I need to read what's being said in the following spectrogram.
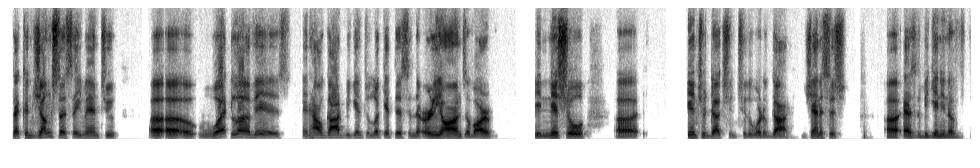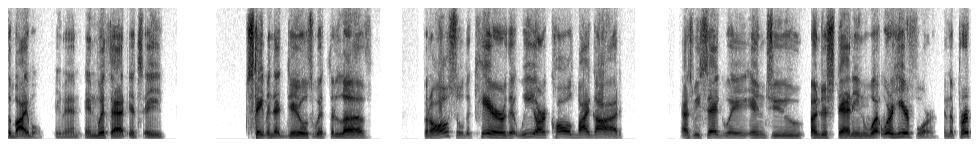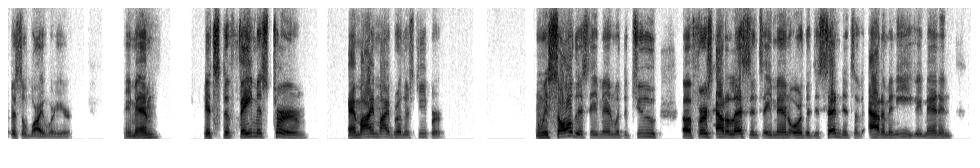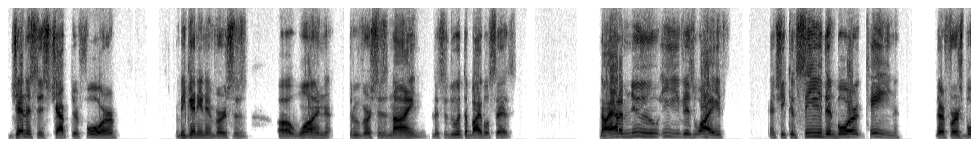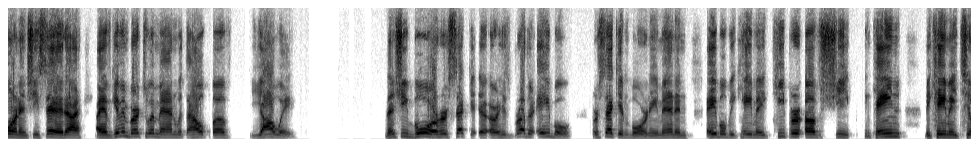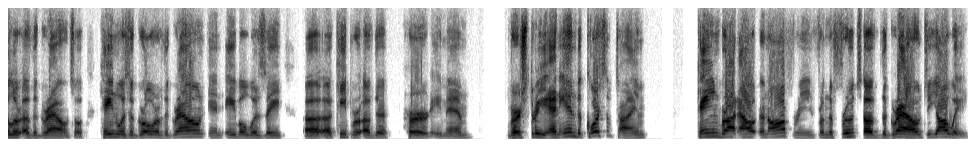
that conjuncts us, amen, to uh, uh, uh, what love is and how God began to look at this in the early ons of our initial uh, introduction to the Word of God. Genesis uh, as the beginning of the Bible, amen. And with that, it's a statement that deals with the love, but also the care that we are called by God as we segue into understanding what we're here for and the purpose of why we're here. Amen. It's the famous term, Am I my brother's keeper? And we saw this, amen, with the two uh, first adolescents, amen, or the descendants of Adam and Eve, amen, in Genesis chapter 4, beginning in verses uh, 1 through verses 9. Listen to what the Bible says. Now, Adam knew Eve, his wife, and she conceived and bore Cain, their firstborn. And she said, I, I have given birth to a man with the help of Yahweh. Then she bore her second, uh, or his brother Abel, her second born. Amen. And Abel became a keeper of sheep, and Cain became a tiller of the ground. So Cain was a grower of the ground, and Abel was a, uh, a keeper of the herd. Amen. Verse three. And in the course of time, Cain brought out an offering from the fruits of the ground to Yahweh.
